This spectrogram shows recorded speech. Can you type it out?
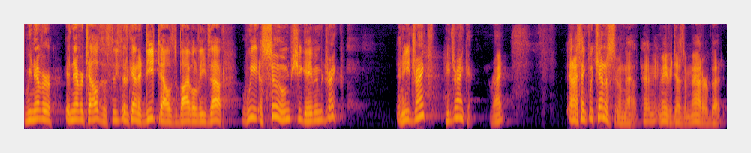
We never, it never tells us. These are the kind of details the Bible leaves out. We assume she gave him a drink. And he drank, he drank it, right? And I think we can assume that. Maybe it doesn't matter, but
